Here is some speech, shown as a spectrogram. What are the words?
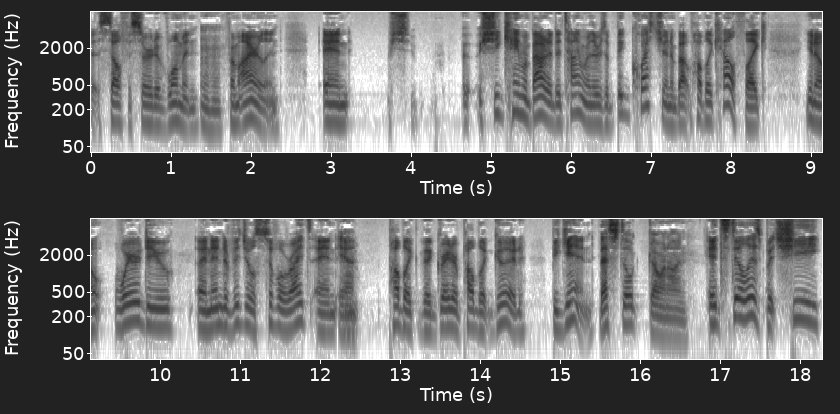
uh, self-assertive woman from Ireland, and she, uh, she came about at a time where there was a big question about public health, like you know where do an individual's civil rights and, Yeah. and public the greater public good begin? That's still going on. It still is, but she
